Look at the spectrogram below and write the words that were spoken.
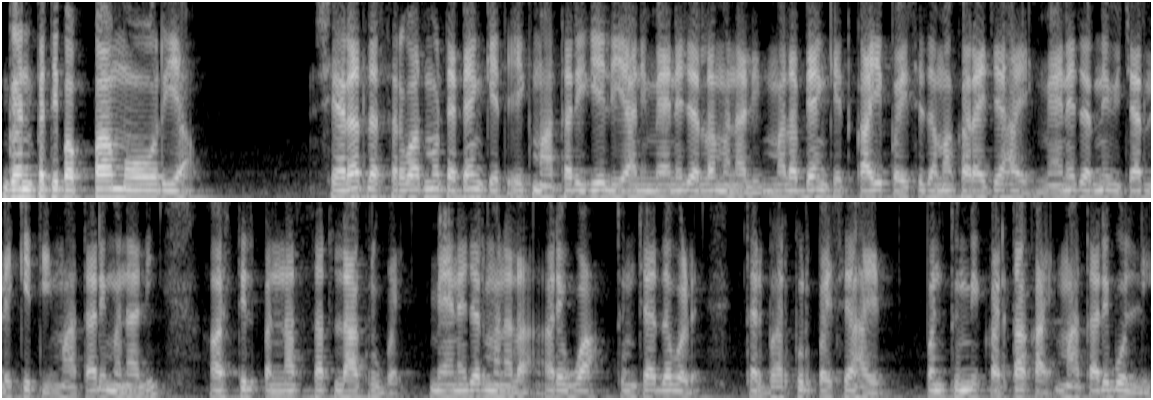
गणपती बाप्पा मोरया. शहरातल्या सर्वात मोठ्या बँकेत एक म्हातारी गेली आणि मॅनेजरला म्हणाली मला बँकेत काही पैसे जमा करायचे आहे. मॅनेजरने विचारले किती? म्हातारी म्हणाली असतील पन्नास साठ लाख रुपये. मॅनेजर म्हणाला अरे वा तुमच्याजवळ तर भरपूर पैसे आहेत पण तुम्ही करता काय? म्हातारी बोलली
